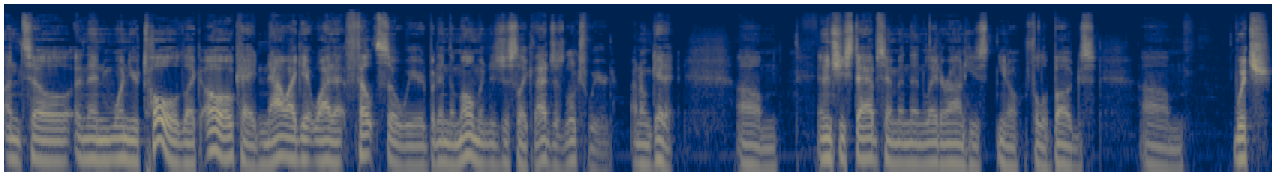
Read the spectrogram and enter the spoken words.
until and then when you're told like, "Oh, okay, now I get why that felt so weird." But in the moment it's just like that just looks weird. I don't get it. Um and then she stabs him and then later on he's, you know, full of bugs. Um which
